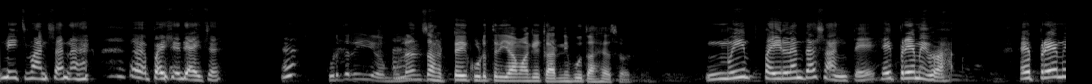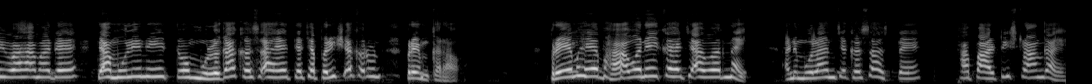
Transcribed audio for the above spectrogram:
नीच माणसांना पैसे द्यायचं? कुठेतरी मुलांचा हट्टही कुठेतरी यामागे कारणीभूत आहे असं वाटतं. मी पहिल्यांदा सांगते हे प्रेमविवाह हे प्रेमविवाहामध्ये त्या मुलीने तो मुलगा कसा आहे त्याच्या परीक्षा करून प्रेम करावं. प्रेम हे भावनिक ह्याच्यावर नाही. आणि मुलांचे कसं असते हा पार्टी स्ट्रॉंग आहे.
